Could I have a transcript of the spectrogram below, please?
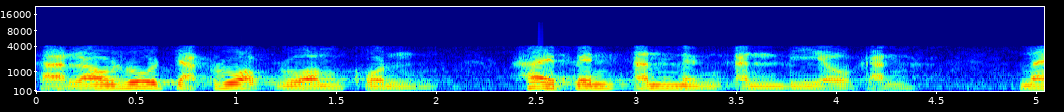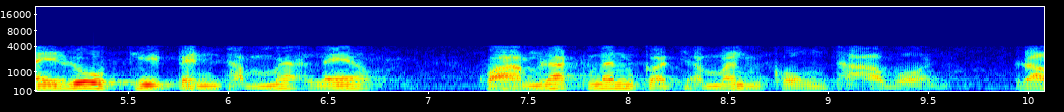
ถ้าเรารู้จักรวบรวมคนให้เป็นอันหนึ่งอันเดียวกัน ในรูปที่เป็นธรรมะแล้ว ความรักนั้นก็จะมั่นคงถาวร เรา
